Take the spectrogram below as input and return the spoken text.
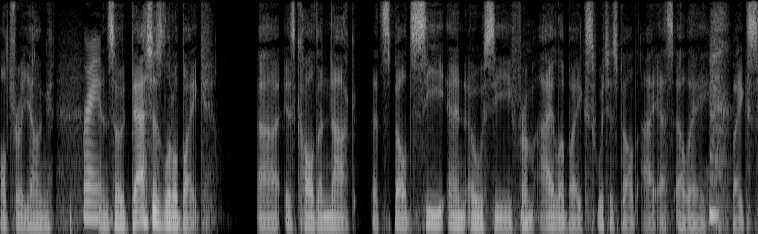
ultra young. Right. And so Dash's little bike uh, is called a Cnoc. That's spelled C N O C from Isla Bikes, which is spelled I S L A Bikes.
